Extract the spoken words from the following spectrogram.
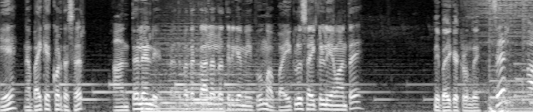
ఏ? నా బైక్ ఎక్కకూడదా సార్? అంతేలేండి. పెద్ద పెద్ద కార్లలో తిరిగే మీకు మా బైక్లు సైకిళ్ళు ఏమంతాయి? నీ బైక్ ఎక్కడుంది? సార్ ఆ,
